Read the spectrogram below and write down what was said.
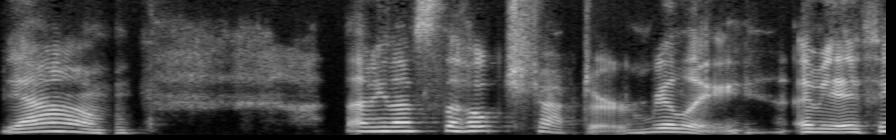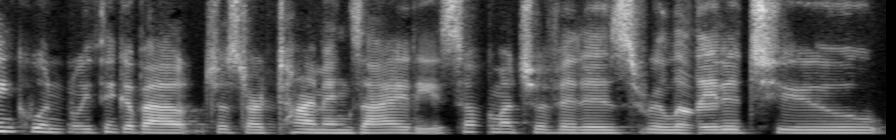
Yeah. I mean, that's the hope chapter, really. I mean, I think when we think about just our time anxiety, so much of it is related to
